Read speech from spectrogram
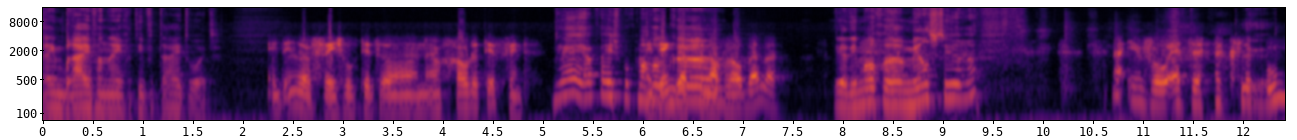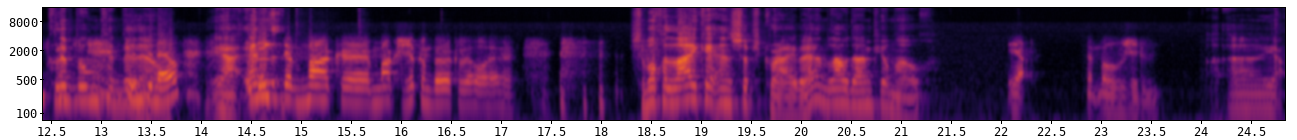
een brei van negativiteit wordt. Ik denk dat Facebook dit wel een, een gouden tip vindt. Ja, ja, Facebook mag ik ook... denk dat ze eh, nog wel bellen. Ja, die mogen een mail sturen. Naar info at eh, clubboom. Clubboom.nl. Ja, Ik en denk dat Mark, Mark Zuckerberg wel... ze mogen liken en subscriben, hè? Een blauw duimpje omhoog. ja, dat mogen ze doen. Eh, ja,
